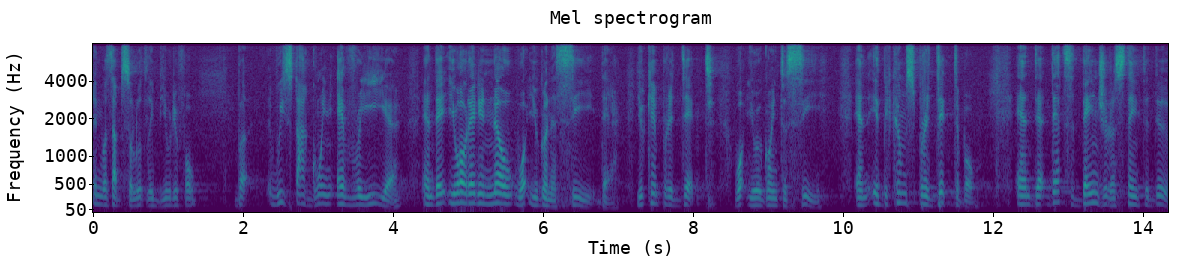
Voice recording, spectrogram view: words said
It was absolutely beautiful. But we start going every year, and they, you already know what you're going to see there. You can predict what you're going to see, and it becomes predictable. And that, that's a dangerous thing to do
